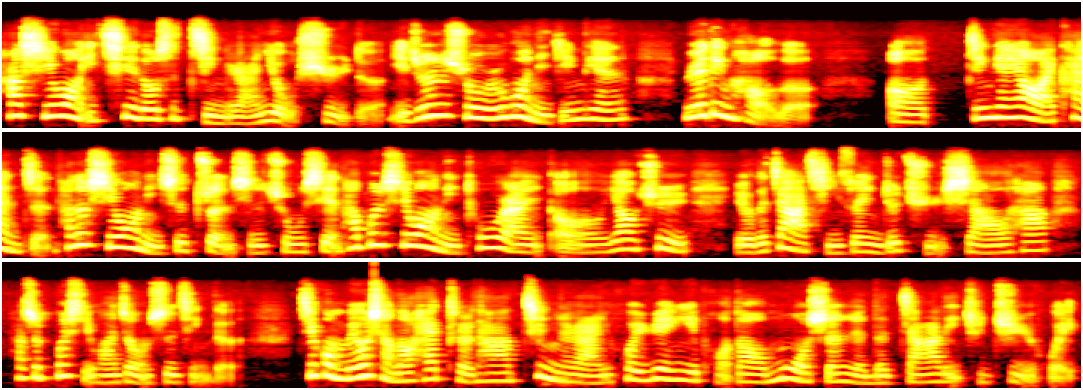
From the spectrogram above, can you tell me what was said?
他希望一切都是井然有序的，也就是说，如果你今天约定好了，呃，今天要来看诊，他就希望你是准时出现，他不希望你突然呃要去有个假期，所以你就取消，他他是不喜欢这种事情的。结果没有想到，Hector 他竟然会愿意跑到陌生人的家里去聚会，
